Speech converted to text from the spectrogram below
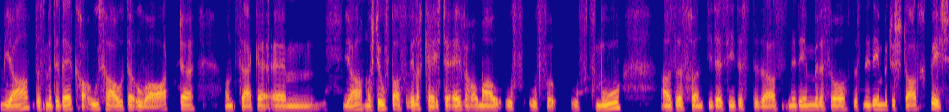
ja, dass man dann dort aushalten und warten und sagen, ähm, ja, musst du aufpassen, vielleicht gehst du einfach auch mal auf, auf, auf das Maul. Also es könnte dann sein, dass du das nicht immer so, dass nicht immer der stark bist.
